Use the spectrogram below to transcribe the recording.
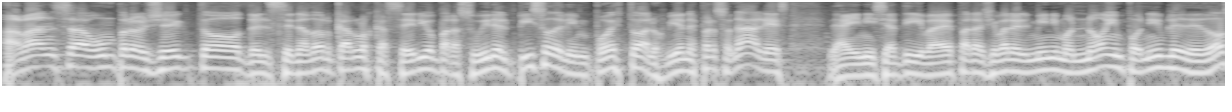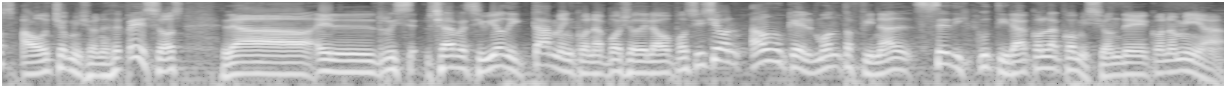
Avanza un proyecto del senador Carlos Caserio para subir el piso del impuesto a los bienes personales. La iniciativa es para llevar el mínimo no imponible de 2 a 8 millones de pesos. Ya recibió dictamen con apoyo de la oposición, aunque el monto final se discutirá con la Comisión de Economía.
